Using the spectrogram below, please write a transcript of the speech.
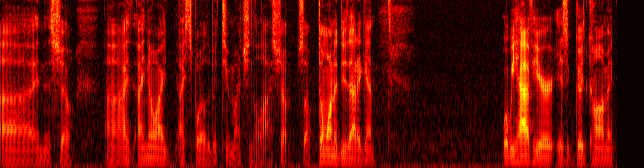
uh, in this show. Uh, I, I know I, I spoiled a bit too much in the last show, so don't want to do that again. What we have here is a good comic.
